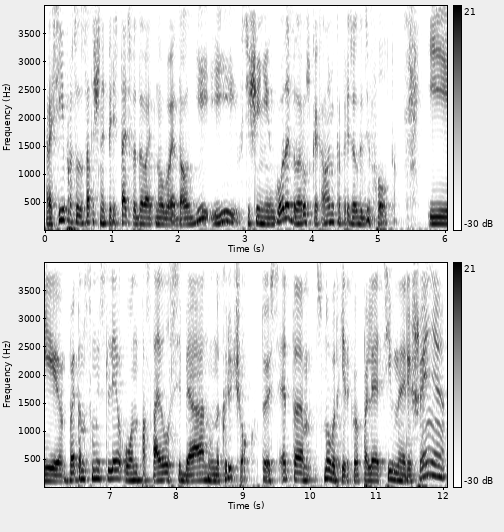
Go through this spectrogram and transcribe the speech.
России просто достаточно перестать выдавать новые долги, и в течение года белорусская экономика придет к дефолту. И в этом смысле он поставил себя ну, на крючок. То есть это снова-таки такое паллиативное креативное решение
